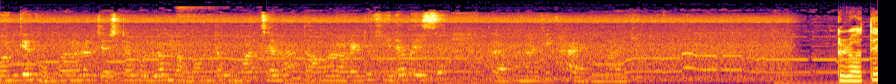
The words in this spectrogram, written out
মামামকে ঘুম পাড়ানোর চেষ্টা করলাম মামাম তো ঘুমাচ্ছে না তো আমার অনেকটা খিদে পেয়েছে রতে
